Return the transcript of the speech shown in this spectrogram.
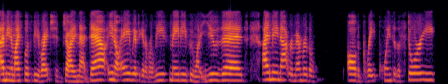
I mean, am I supposed to be right to jotting that down? You know, A, we have to get a release maybe if we want to use it. I may not remember the all the great points of the story.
